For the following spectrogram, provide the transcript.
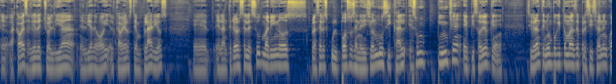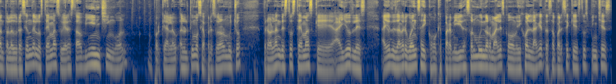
eh, acaba de salir de hecho el día, el día de hoy, el Caballeros Templarios. Eh, el anterior es el Submarinos, Placeres Culposos en edición musical. Es un pinche episodio que si hubieran tenido un poquito más de precisión en cuanto a la duración de los temas hubiera estado bien chingón. Porque al, último se apresuraron mucho, pero hablan de estos temas que a ellos les a ellos les da vergüenza y como que para mi vida son muy normales, como me dijo el Daggett, hasta parece que estos pinches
